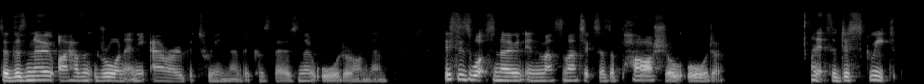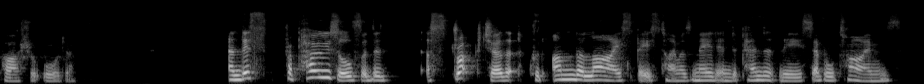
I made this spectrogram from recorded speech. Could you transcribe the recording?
So there's no, I haven't drawn any arrow between them because there's no order on them. This is what's known in mathematics as a partial order. And it's a discrete partial order. And this proposal for the a structure that could underlie space-time was made independently several times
